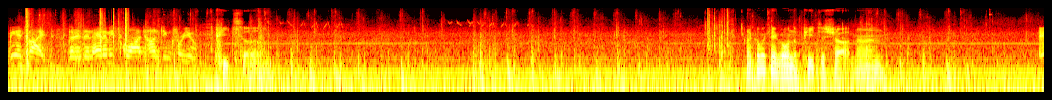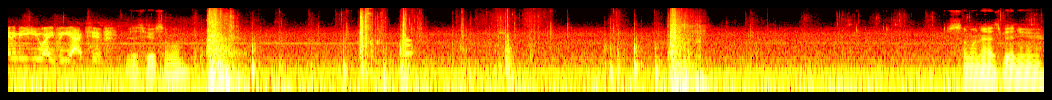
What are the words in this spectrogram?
Be advised, there is an enemy squad hunting for you. Pizza. Come we can't go in the pizza shop, man? Enemy UAV active. I just hear someone. Someone has been here.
